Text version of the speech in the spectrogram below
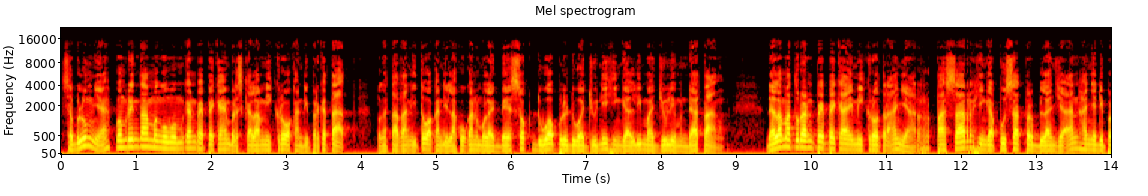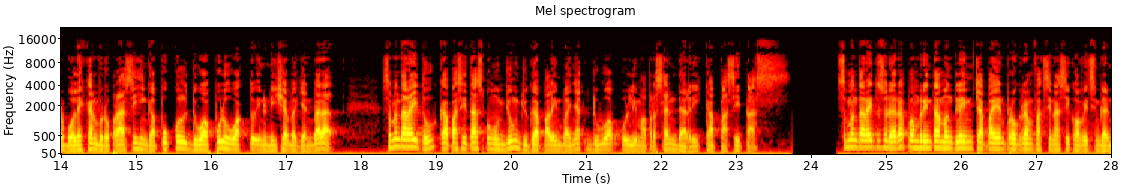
Sebelumnya, pemerintah mengumumkan PPKM berskala mikro akan diperketat. Pengetatan itu akan dilakukan mulai besok 22 Juni hingga 5 Juli mendatang. Dalam aturan PPKM Mikro teranyar, pasar hingga pusat perbelanjaan hanya diperbolehkan beroperasi hingga pukul 20 waktu Indonesia bagian Barat. Sementara itu, kapasitas pengunjung juga paling banyak 25 persen dari kapasitas. Sementara itu, saudara, pemerintah mengklaim capaian program vaksinasi COVID-19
